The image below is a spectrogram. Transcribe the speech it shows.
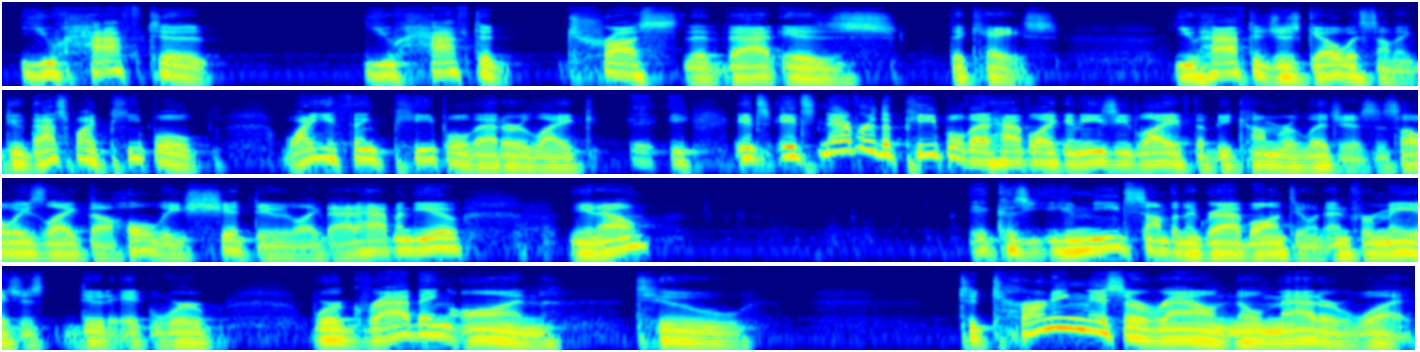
you have to you have to trust that that is the case. You have to just go with something. Dude, that's why people why do you think people that are like it's it's never the people that have like an easy life that become religious. It's always like the holy shit, dude, like that happened to you, you know? Because you need something to grab onto, and for me, it's just, dude, it we're we're grabbing on to to turning this around no matter what.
